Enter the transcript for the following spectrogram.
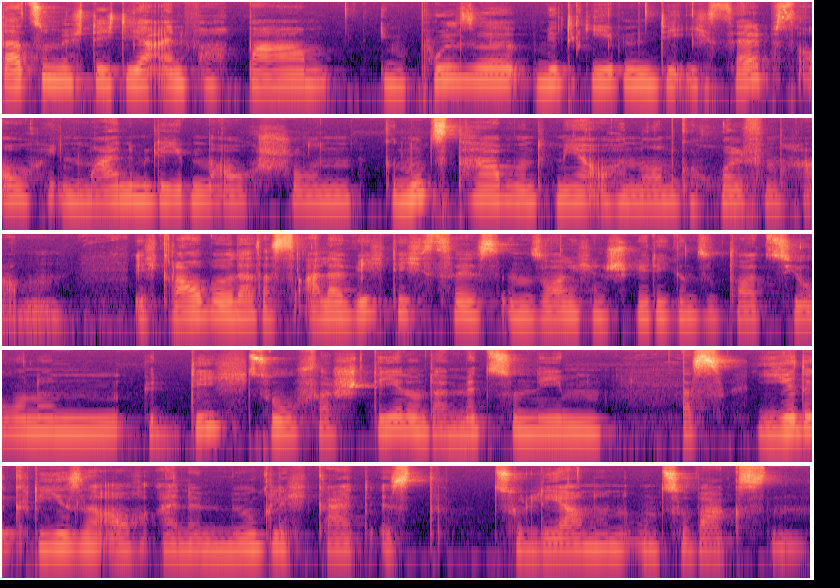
Dazu möchte ich dir einfach ein paar Impulse mitgeben, die ich selbst auch in meinem Leben auch schon genutzt habe und mir auch enorm geholfen haben. Ich glaube, dass das Allerwichtigste ist, in solchen schwierigen Situationen für dich zu verstehen und mitzunehmen, dass jede Krise auch eine Möglichkeit ist, zu lernen und zu wachsen.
